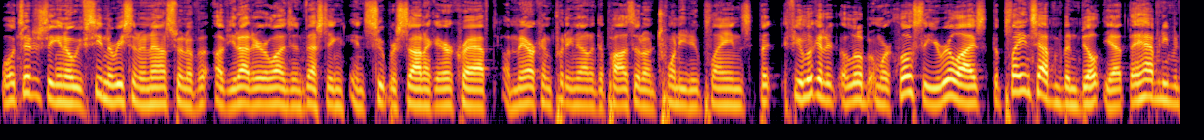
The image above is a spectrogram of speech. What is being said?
Well, it's interesting. You know, we've seen the recent announcement of, of United Airlines investing in supersonic aircraft, American putting down a deposit on 20 new planes. But if you look at it a little bit more closely, you realize the planes haven't been built yet. They haven't even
